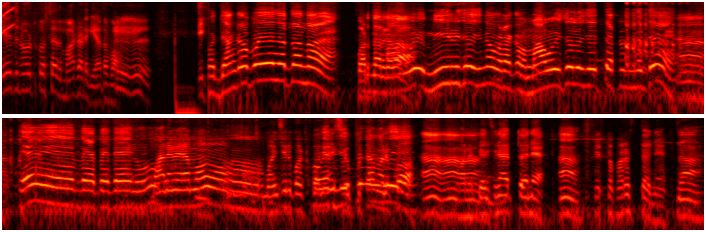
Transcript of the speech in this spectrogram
ఏది నోటుకొస్తే అది మాట్లాడక ఎదబా దెంగ పోయేది ఎట్లా అన్నా? కొడతారు కదా. మీరు చేసిన ఒక రకం. మా వయసులో చేస్తే ఎట్లుందంటే ఆ, ఏమి పె- పెద్ద నువ్వు మనమేమో మనిషిని పట్టుకొని ఒకరికి చెప్తాం అనుకో. ఆ, ఆ, మనకు తెలిసిన ఆయనతోనే. ఆ, ఇట్లా పరిస్థితోనే. ఆ,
